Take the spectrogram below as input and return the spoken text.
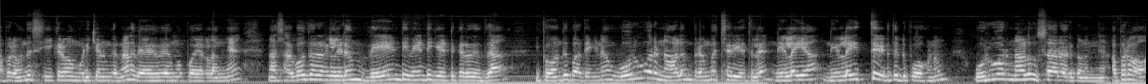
அப்புறம் வந்து சீக்கிரமாக முடிக்கணுங்கிறனால வேக வேகமாக போயிடலாங்க நான் சகோதரர்களிடம் வேண்டி வேண்டி கேட்டுக்கிறது தான் இப்போ வந்து பார்த்தீங்கன்னா ஒரு ஒரு நாளும் பிரம்மச்சரியத்தில் நிலையாக நிலைத்து எடுத்துகிட்டு போகணும். ஒரு ஒரு நாளும் உஷாராக இருக்கணுங்க. அப்புறம்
